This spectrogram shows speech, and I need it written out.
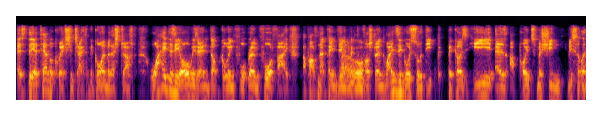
it's the eternal question, Jack, that we go on with this draft. Why does he always end up going for round four or five? Apart from that time David picked the first round, why does he go so deep? Because he is a points machine recently.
